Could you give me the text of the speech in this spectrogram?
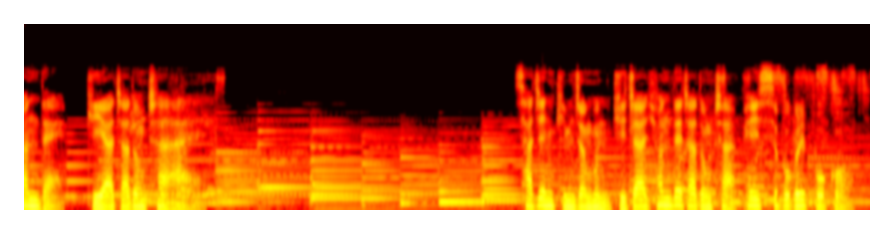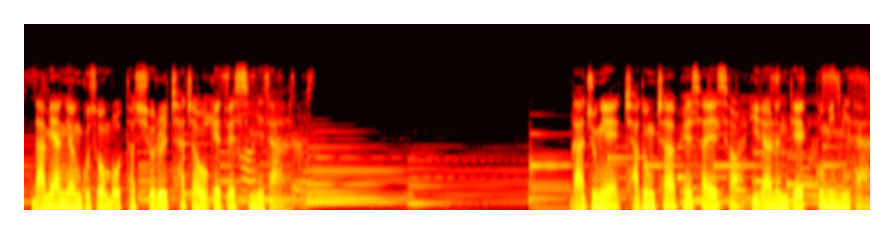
현대, 기아 자동차 R 사진 김정훈 기자 현대자동차 페이스북을 보고 남양연구소 모터쇼를 찾아오게 됐습니다. 나중에 자동차 회사에서 일하는 게 꿈입니다.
